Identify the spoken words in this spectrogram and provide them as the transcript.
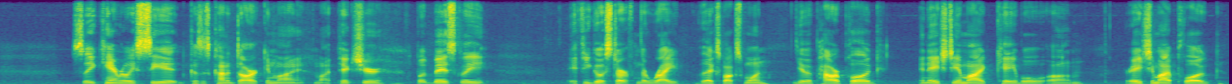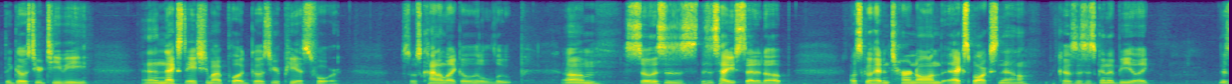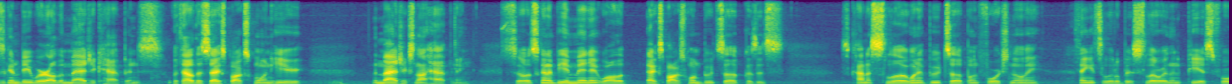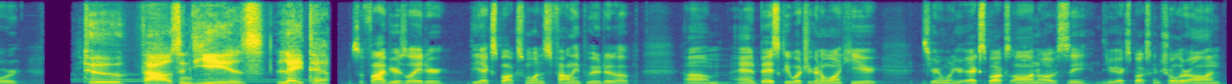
So you can't really see it because it's kind of dark in my, my picture. But basically, if you go start from the right, the Xbox One, you have a power plug, an HDMI cable, um, or HDMI plug that goes to your TV, and the next HDMI plug goes to your PS4. So it's kind of like a little loop. Um, so this is this is how you set it up. Let's go ahead and turn on the Xbox now because this is going to be like this is going to be where all the magic happens. Without this Xbox One here, the magic's not happening. So it's going to be a minute while the Xbox One boots up because it's it's kind of slow when it boots up, unfortunately. I think it's a little bit slower than the PS4. 2,000 years later. So five years later, the Xbox One is finally booted up. Um, and basically what you're going to want here is you're going to want your Xbox on, obviously, your Xbox controller on,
